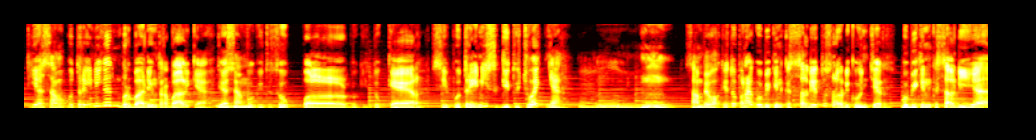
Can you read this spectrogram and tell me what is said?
Tias sama Putri ini kan berbanding terbalik ya. Tias yang begitu supel, begitu care. Si Putri ini segitu cueknya. Hmm. Hmm. Sampai waktu itu pernah gue bikin kesel dia tuh selalu dikuncir. Gue bikin kesel dia,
